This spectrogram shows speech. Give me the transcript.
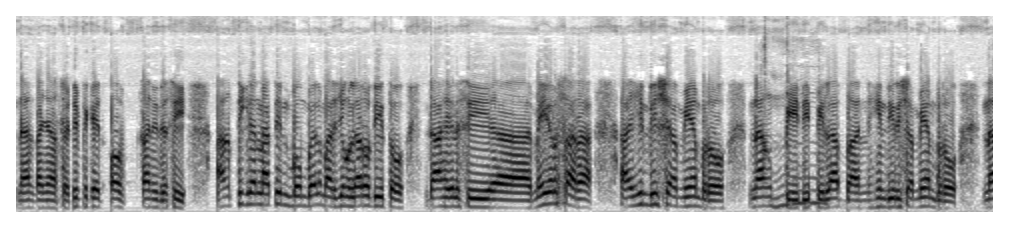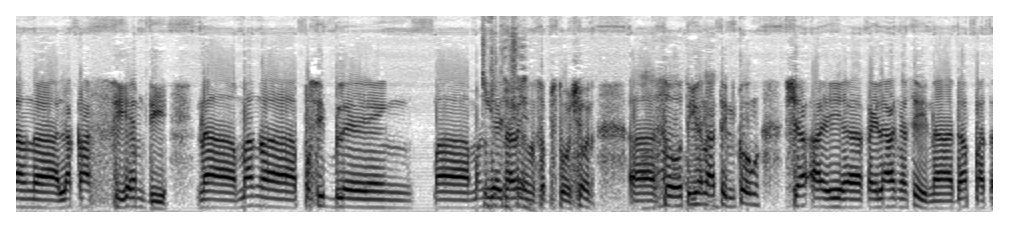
ng kanyang Certificate of Candidacy. Ang tingnan natin, Bombel, Mar, yung laro dito dahil si ah, Mayor Sara ay hindi siya miyembro ng PDP Laban, hindi rin siya miyembro ng ah, Lakas CMD na mga posibleng ma mangyayari sa Substitution. yung substitution. Ah, so tingnan natin kung siya ay ah, kailangan kasi na dapat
